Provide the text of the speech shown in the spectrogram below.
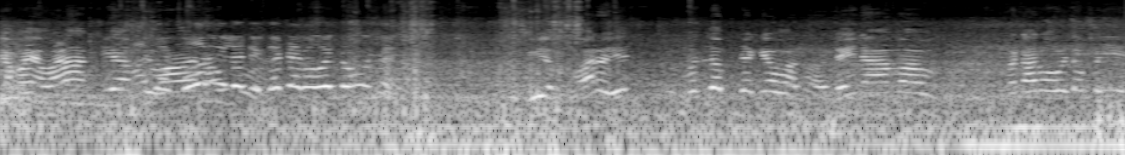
કે ભાઈ વળાંક છે આમ ગટારો હોય તો શું થાય? મારો એ મતલબ છે કહેવાનો. લઈને આમાં કટારો હોય તો પછી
